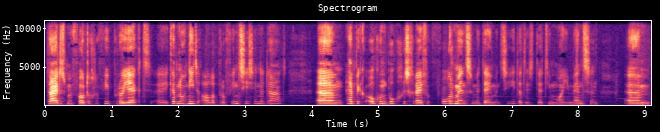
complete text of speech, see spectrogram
tijdens mijn fotografieproject, uh, ik heb nog niet alle provincies inderdaad, um, heb ik ook een boek geschreven voor mensen met dementie. Dat is 13 mooie mensen um,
